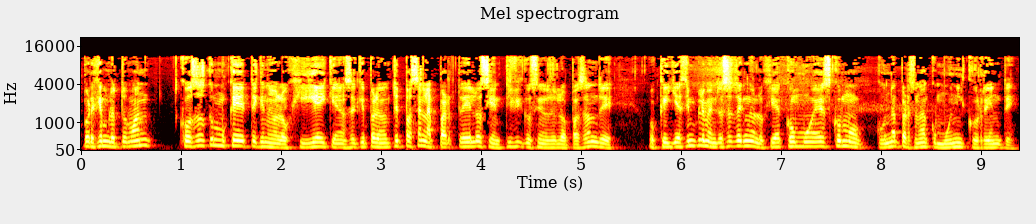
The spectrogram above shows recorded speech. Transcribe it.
por ejemplo, toman cosas como que de tecnología y que no sé qué, pero no te pasan la parte de los científicos, sino se lo pasan de, ok, ya se implementó esa tecnología, ¿cómo es como una persona común y corriente?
